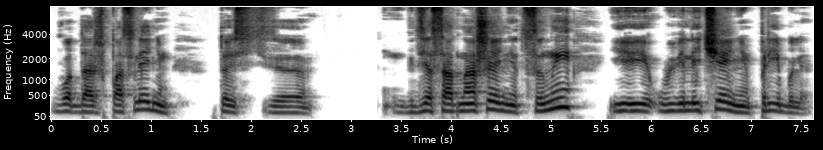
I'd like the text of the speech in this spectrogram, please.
вот даже в последнем то есть э, где соотношение цены и увеличение прибыли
